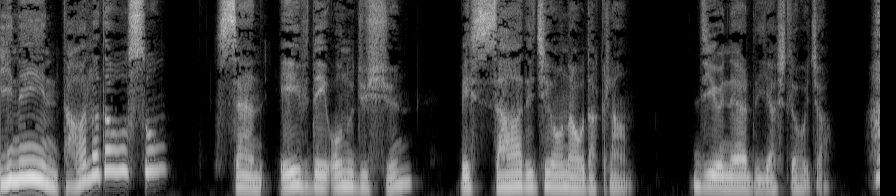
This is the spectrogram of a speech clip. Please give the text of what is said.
İneğin tarlada olsun, sen evde onu düşün ve sadece ona odaklan, diye önerdi yaşlı hoca.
